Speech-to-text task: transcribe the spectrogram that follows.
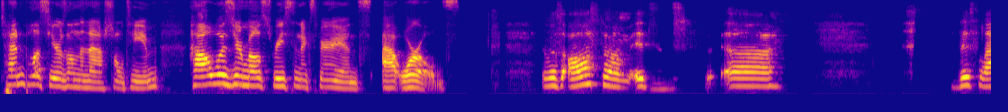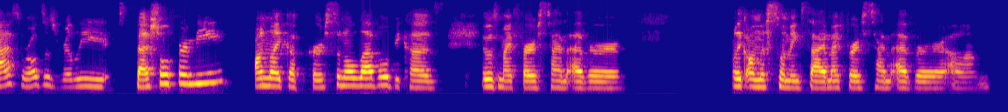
10 plus years on the national team. How was your most recent experience at Worlds? It was awesome. It's uh this last Worlds was really special for me on like a personal level because it was my first time ever like on the swimming side, my first time ever um,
